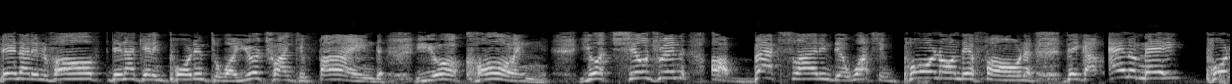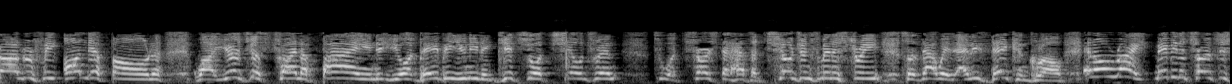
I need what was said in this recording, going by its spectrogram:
They're not involved. They're not getting poured into while you're trying to find your calling. Your children are backsliding. They're watching porn on their phone. They got anime pornography on their phone while you're just trying to find your baby. You need to get your children to a church that has a children's ministry so that way at least they can grow. And all right, maybe the church is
